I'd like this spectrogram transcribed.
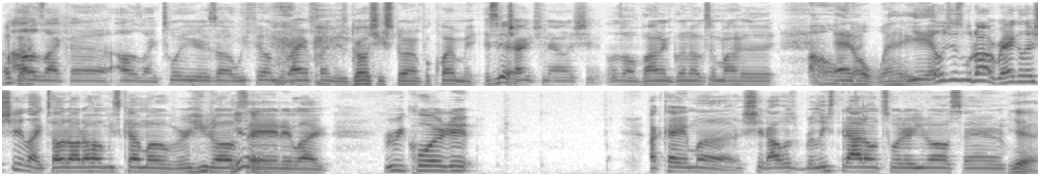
Okay. I was like uh I was like 20 years old. We filmed it right in front of this grocery store in Pacoima. It's Yeah. a church now and shit. It was on Vaughn and Glen Oaks in my hood. Oh And- no way. Yeah, it was just with all regular shit. Like told all the homies come over, you know what Yeah. I'm saying? And like we recorded it. I came uh shit, I was released it out on Twitter, you know what I'm saying? Yeah.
